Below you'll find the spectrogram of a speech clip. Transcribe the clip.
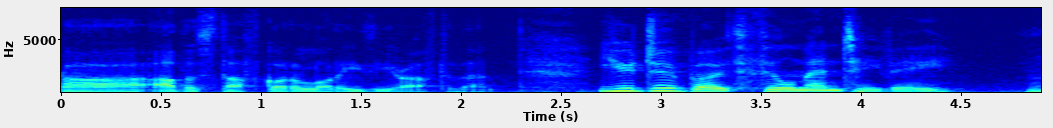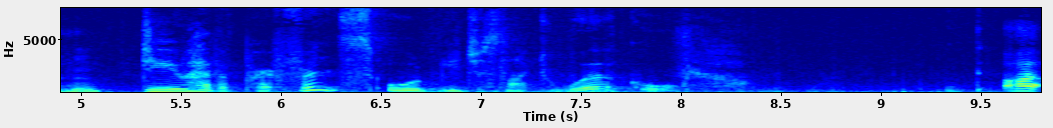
uh, other stuff got a lot easier after that. You do both film and TV. Mm-hmm. Do you have a preference, or you just like to work, or? I,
